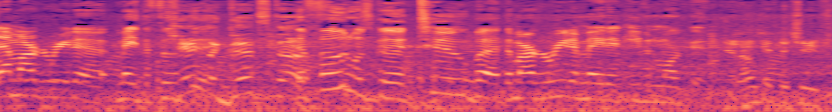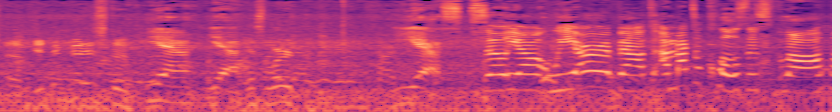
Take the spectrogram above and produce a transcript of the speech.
That margarita made the food Get the good. good The food was good too, but the margarita made it even more good. Yeah, don't get the cheap stuff. Get the good stuff. Yeah, yeah. It's worth it. Yes. So y'all, we are about to, I'm about to close this vlog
